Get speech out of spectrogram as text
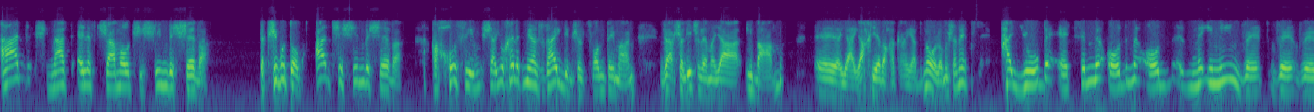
עד שנת 1967, תקשיבו טוב, עד 67, החוסים, שהיו חלק מהזיידים של צפון תימן, והשליט שלהם היה אימאם, אה, היה יחיה ואחר כך היה בנו, לא משנה, היו בעצם מאוד מאוד נעימים ו- ו-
